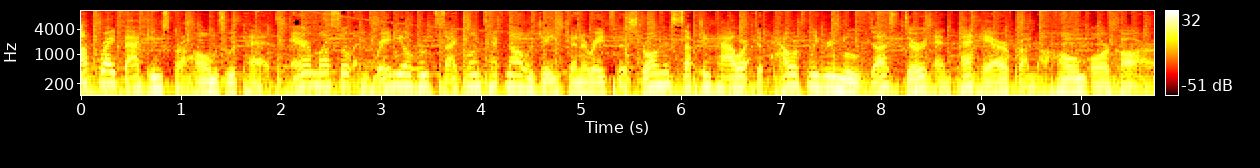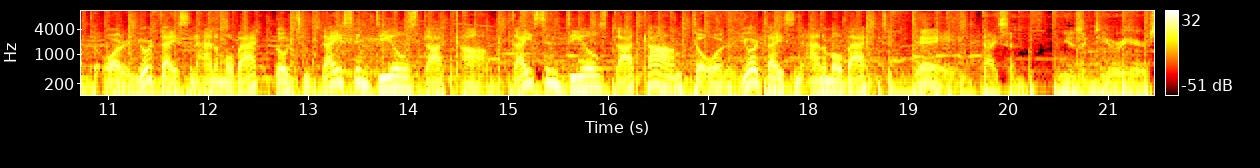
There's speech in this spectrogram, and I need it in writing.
upright vacuums for homes with pets. Air muscle and radial root cyclone technology generates the strongest suction power to powerfully remove dust, dirt, and pet hair from the home or car. To order your Dyson Animal Vac, go to DysonDeals.com. DysonDeals.com to order your Dyson Animal Vac today. Dyson, music to your ears.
